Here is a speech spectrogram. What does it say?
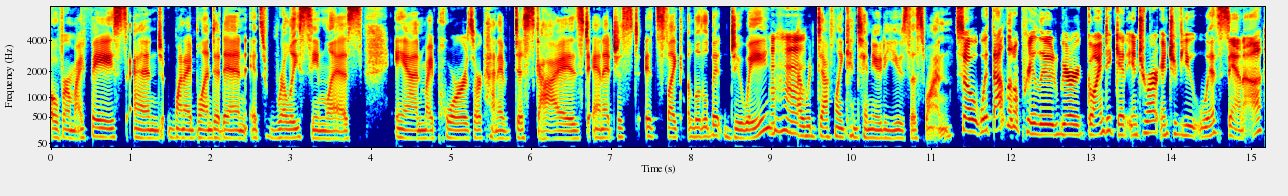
over my face. And when I blend it in, it's really seamless and my pores are kind of disguised and it just, it's like a little bit dewy. Mm-hmm. I would definitely continue to use this one. So, with that little prelude, we're going to get into our interview with Zanna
